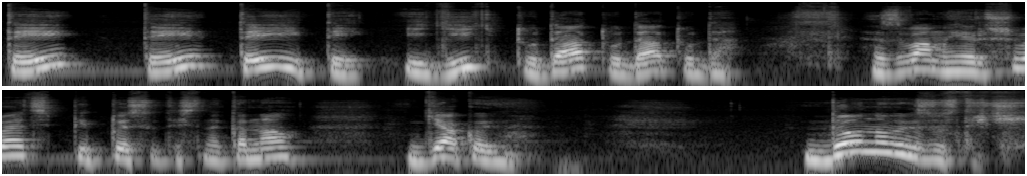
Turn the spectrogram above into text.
Ти, ти, ти і ти. Ідіть туди, туди, туди. З вами Гір Швець. Підписуйтесь на канал. Дякую. До нових зустрічей!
